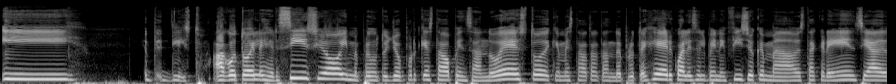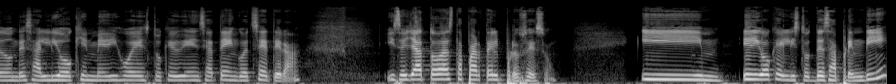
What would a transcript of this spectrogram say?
y listo, hago todo el ejercicio y me pregunto yo por qué he estado pensando esto, de qué me estaba tratando de proteger, cuál es el beneficio que me ha dado esta creencia, de dónde salió, quién me dijo esto, qué evidencia tengo, etcétera. Hice ya toda esta parte del proceso. Y, digo, ok, listo, desaprendí,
